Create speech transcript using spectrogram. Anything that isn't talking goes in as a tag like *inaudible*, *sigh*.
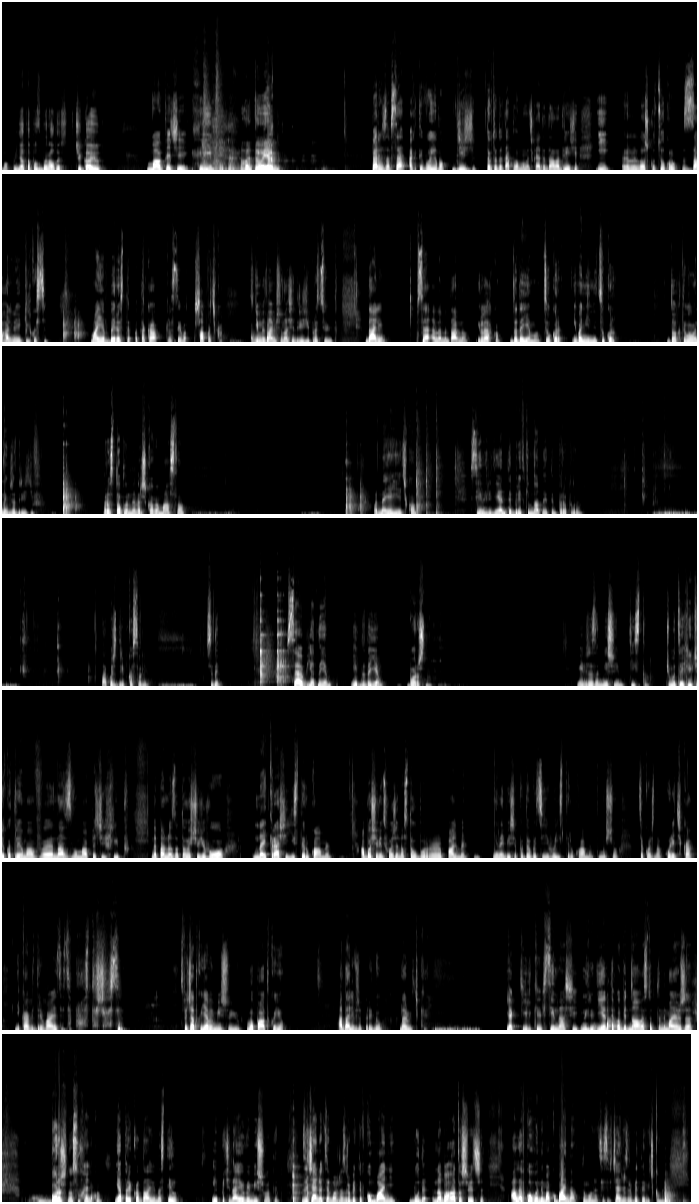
Мавпенята позбирались, чекають. Мавпячий хліб готуємо. Перш за все, активуємо дріжджі. Тобто до теплого молочка я додала дріжджі і е, ложку цукру з загальної кількості. Має вирости отака красива шапочка. Тоді ми знаємо, що наші дріжджі працюють. Далі все елементарно і легко. Додаємо цукор і ванільний цукор до активованих вже дріжджів. Розтоплене вершкове масло. одне яєчко. Всі інгредієнти беріть кімнатної температури. Також дрібка солі. Сюди. Все об'єднуємо і додаємо борошно. І вже замішуємо тісто. Чому цей хлібчик отримав е, назву мавпячий хліб? Напевно, за те, що його найкраще їсти руками. Або що він схожий на стовбур е, пальми. Мені найбільше подобається його їсти руками, тому що ця кожна кулічка, яка відривається, це просто щось. Спочатку я вимішую лопаткою, а далі вже перейду на ручки. Як тільки всі наші інгредієнти об'єднались, тобто немає вже борошно сухенько, я перекладаю на стіл і починаю вимішувати. Звичайно, це можна зробити в комбайні, буде набагато швидше. Але в кого нема комбайна, то можна це, звичайно, зробити ручками.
